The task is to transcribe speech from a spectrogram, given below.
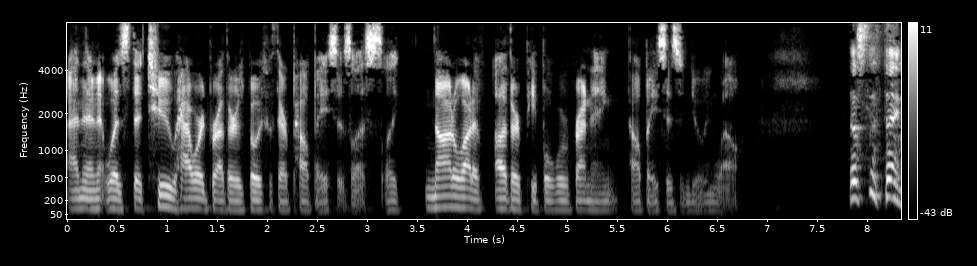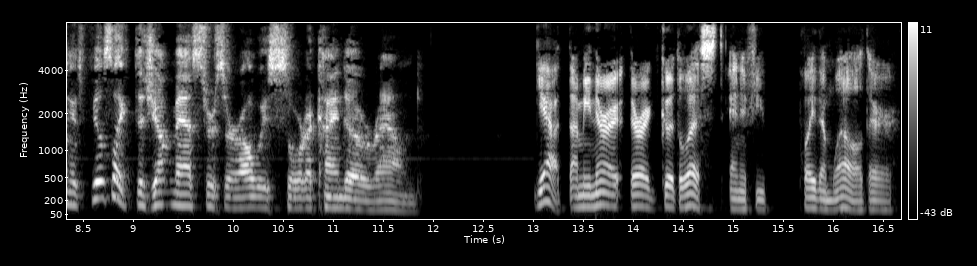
and then it was the two Howard brothers, both with their Palpaces lists. Like, not a lot of other people were running Palpaces and doing well. That's the thing. It feels like the jump masters are always sort of kind of around. Yeah, I mean they're a, they're a good list, and if you play them well, they're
